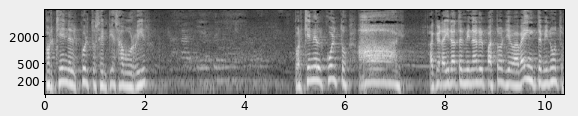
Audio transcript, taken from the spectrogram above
¿Por qué en el culto se empieza a aburrir? ¿Por qué en el culto? ¡Ay! ¿A qué hora irá a terminar el pastor? Lleva 20 minutos.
